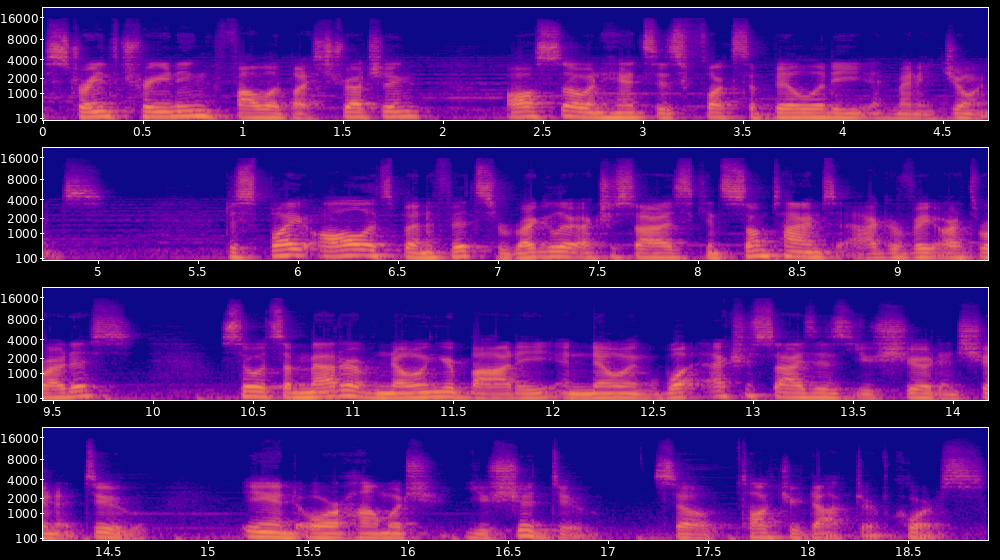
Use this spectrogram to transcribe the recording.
Strength training, followed by stretching, also enhances flexibility in many joints. Despite all its benefits, regular exercise can sometimes aggravate arthritis, so it's a matter of knowing your body and knowing what exercises you should and shouldn't do, and or how much you should do. So talk to your doctor, of course.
